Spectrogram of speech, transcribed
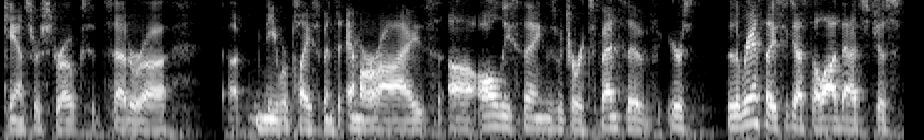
cancer, strokes, et cetera, uh, knee replacements, MRIs, uh, all these things which are expensive. You're, the RAND study suggests a lot of that's just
